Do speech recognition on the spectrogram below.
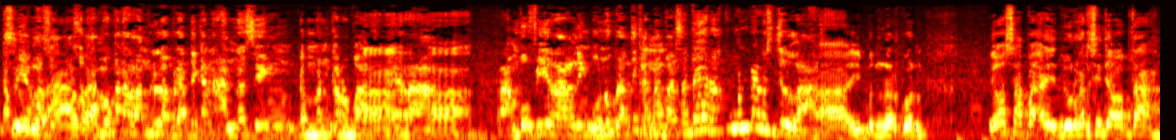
tapi ya Sore maksud, kamu kan alhamdulillah berarti kan anda sing demen karo bahasa Ah, daerah. Rambu viral nih kuno berarti karena Hmm. bahasa daerah kun harus jelas. Ah, iya bener kun. Yo siapa eh durung kan sing jawab ta.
